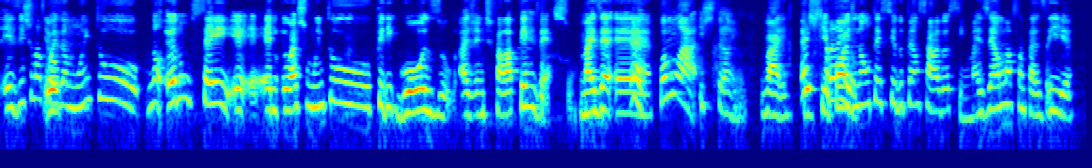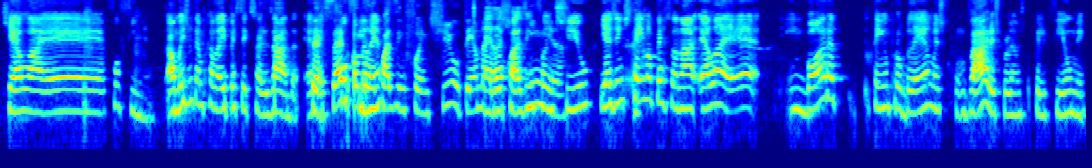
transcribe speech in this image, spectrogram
existe uma coisa eu... muito... Não, eu não sei, é, é, eu acho muito perigoso a gente falar perverso. Mas é, é... é. Vamos lá, estranho. Vai. É porque estranho. pode não ter sido pensado assim, mas é uma fantasia que ela é fofinha. Ao mesmo tempo que ela é hipersexualizada, ela é Percebe é como ela é quase infantil? Tem a Ela é quase infantil. E a gente tem uma personagem, ela é, embora tenho problemas, vários problemas com aquele filme,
